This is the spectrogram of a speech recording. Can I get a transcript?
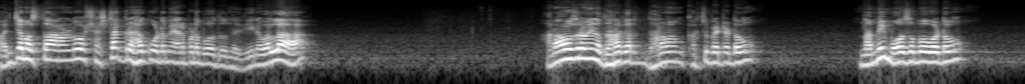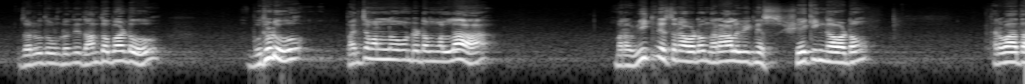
పంచమ స్థానంలో షష్టగ్రహ కూటమి ఏర్పడబోతుంది. దీనివల్ల అనవసరమైన ధన ఖర్- ధనం ఖర్చు పెట్టడం నమ్మి మోసపోవటం జరుగుతూ ఉంటుంది. దాంతోపాటు బుధుడు పంచమంలో ఉండటం వల్ల మరి వీక్నెస్ రావడం నరాల వీక్నెస్ షేకింగ్ అవ్వడం తర్వాత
